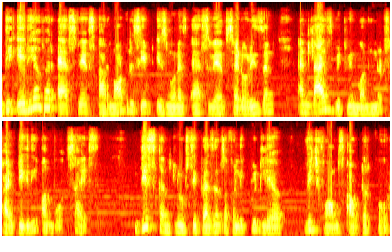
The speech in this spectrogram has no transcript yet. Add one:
The area where S waves are not received is known as S wave shadow region and lies between 105 degree on both sides. This concludes the presence of a liquid layer which forms outer core.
